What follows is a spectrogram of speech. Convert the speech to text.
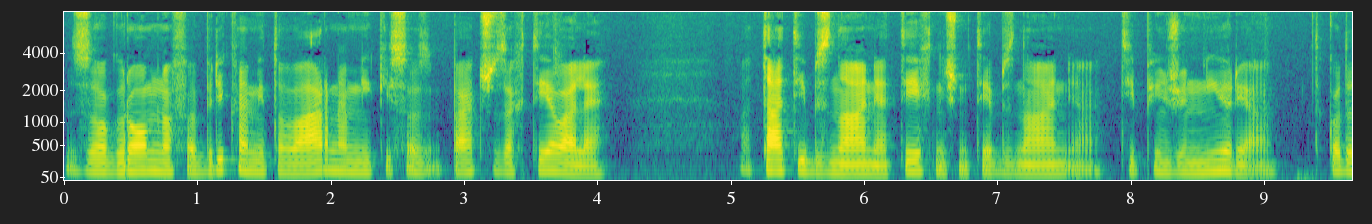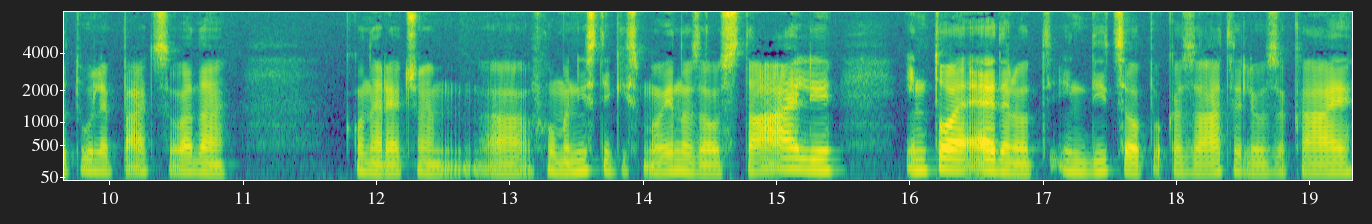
z ogromno fabrikami, tovarnami, ki so pač zahtevale ta tip znanja, tehnični tip znanja, tip inženirja. Tako da tule pač seveda, kako naj rečem, humanistiki smo vedno zaostajali in to je eden od indicev, pokazateljev, zakaj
